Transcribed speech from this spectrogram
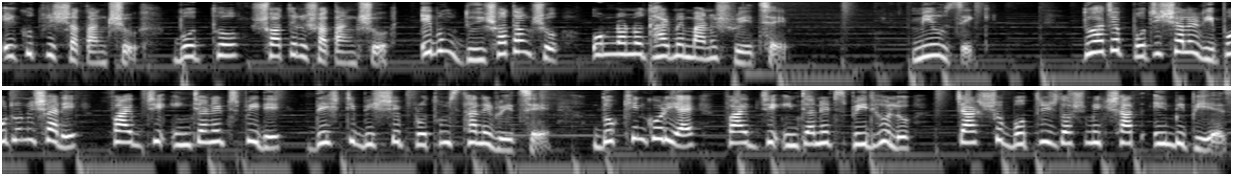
একত্রিশ শতাংশ, বৌদ্ধ সতেরো শতাংশ এবং দুই শতাংশ অন্যান্য ধর্মের মানুষ রয়েছে। মিউজিক। দু হাজার পঁচিশ সালের রিপোর্ট অনুসারে ফাইভ জি ইন্টারনেট স্পিডে দেশটি বিশ্বের প্রথম স্থানে রয়েছে। দক্ষিণ কোরিয়ায় ফাইভ জি ইন্টারনেট স্পিড হল চারশো বত্রিশ দশমিক সাত এমবিপিএস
